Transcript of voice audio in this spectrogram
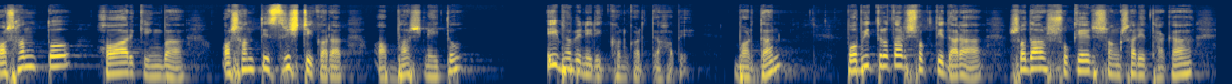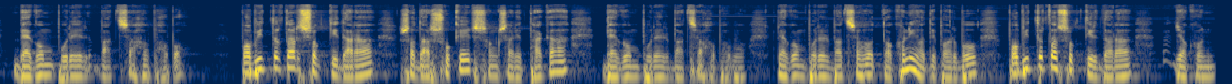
অশান্ত হওয়ার কিংবা অশান্তি সৃষ্টি করার অভ্যাস নেই তো। এইভাবে নিরীক্ষণ করতে হবে। বরদান পবিত্রতার শক্তি দ্বারা সদা সুখের সংসারে থাকা বেগমপুরের বাদশাহ ভব। পবিত্রতার শক্তি দ্বারা সদা সুখের সংসারে থাকা বেগমপুরের বাদশাহ ভব। বেগমপুরের বাদশাহ তখনই হতে পারব পবিত্রতার শক্তির দ্বারা যখন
